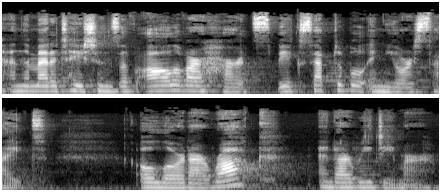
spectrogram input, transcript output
and the meditations of all of our hearts be acceptable in your sight, O Lord, our rock and our redeemer.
